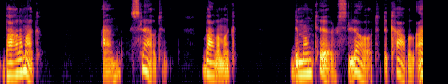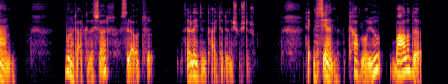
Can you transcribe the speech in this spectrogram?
Bağlamak. Aansluiten. Bağlamak. De monteur sloot de kabel aan. Burada arkadaşlar sloot verleden tide'a dönüşmüştür. Teknisyen kabloyu bağladı.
